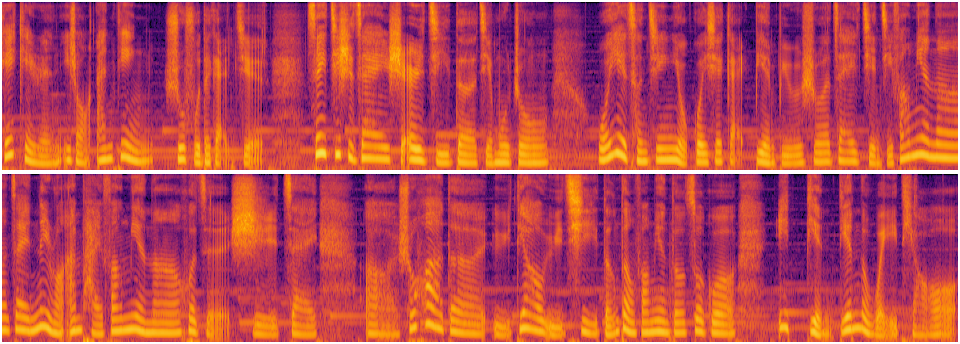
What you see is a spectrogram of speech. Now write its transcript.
可以给人一种安定舒服的感觉。所以即使在十二集的节目中，我也曾经有过一些改变，比如说在剪辑方面呢，在内容安排方面呢，或者是在呃说话的语调、语气等等方面都做过一点点的微调哦。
